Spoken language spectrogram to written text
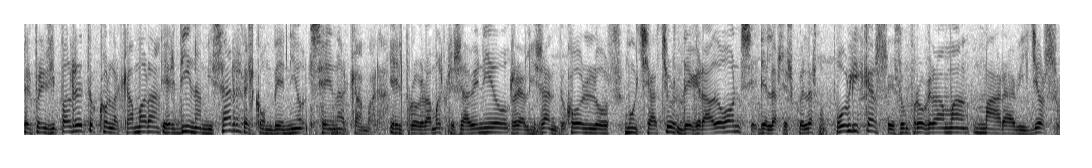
El principal reto con la Cámara es dinamizar el convenio Sena Cámara, el programa que se ha venido realizando con los muchachos de grado 11 de las escuelas públicas. Es un programa maravilloso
